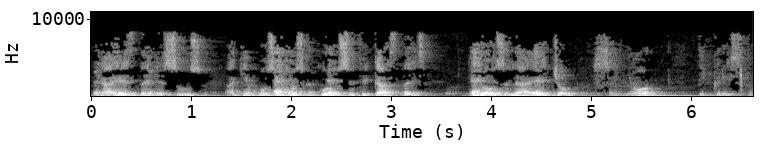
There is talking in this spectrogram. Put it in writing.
que a este Jesús, a quien vosotros crucificasteis, Dios le ha hecho Señor y Cristo.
